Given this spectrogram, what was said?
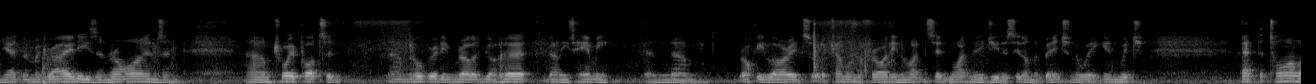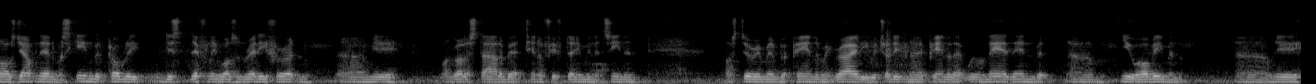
You had the McGrady's and Ryans and um, Troy Potts had um, the hooker at Inverell had got hurt, done his hemi, and um, Rocky Laurie had sort of come on the Friday night and said might need you to sit on the bench on the weekend, which at the time I was jumping out of my skin, but probably just definitely wasn't ready for it. And um, yeah, I got a start about ten or fifteen minutes in, and I still remember Panda McGrady, which I didn't know Panda that well there then, but um, knew of him, and um, yeah,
